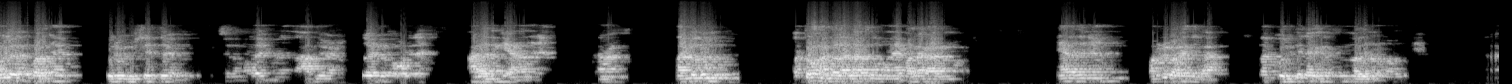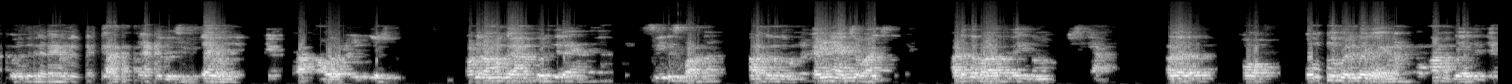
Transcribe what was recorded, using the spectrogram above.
രാഹുൽ പറഞ്ഞ ഒരു വിഷയത്തെ നമ്മളെ ആദ്യമായിട്ട് റോഡിനെ ആരാധിക്കുകയാണ്. നല്ലതും അത്ര നല്ലതല്ലാത്തതുമായ പല കാരണങ്ങളും ഞാനതിന് മറുപടി പറയുന്നില്ല. എന്നാൽ കുരുതി ലേഖനത്തിൽ നിന്ന് അതിനോട് മറുപടി. അതുകൊണ്ട് നമുക്ക് ആ കുരുതി ലേഖനത്തിന് സീരീസ് പറഞ്ഞ് നടക്കുന്നതുകൊണ്ട് കഴിഞ്ഞ ആഴ്ച വായിച്ചത് അടുത്ത ഭാഗത്തിലേക്ക് നമുക്ക് അത് ഒന്ന് കുരുതി ലേഖനം ഒന്നാം അദ്ദേഹത്തിന്റെ.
